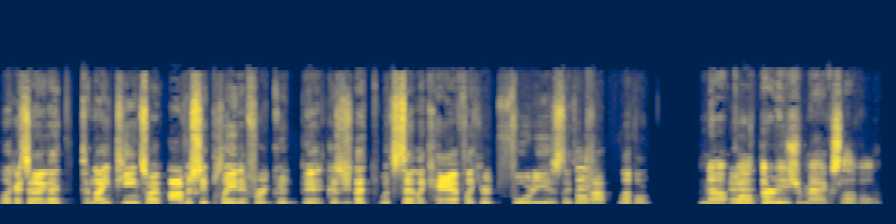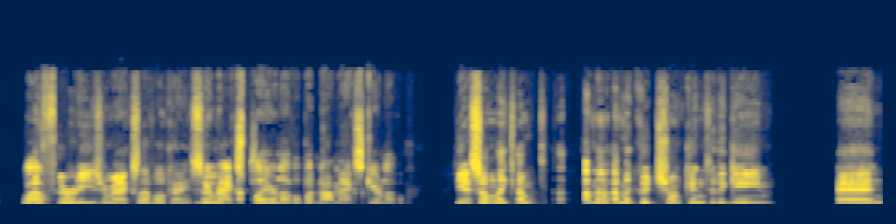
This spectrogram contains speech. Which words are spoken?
Like I said, I got to 19, so I obviously played it for a good bit because that would set like half. Like your 40 is like the eh. top level. No, and well, 30 is your max level. Well, oh, 30 is your max level. Okay, so your max player level, but not max gear level. Yeah, so I'm like I'm I'm a, I'm a good chunk into the game, and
